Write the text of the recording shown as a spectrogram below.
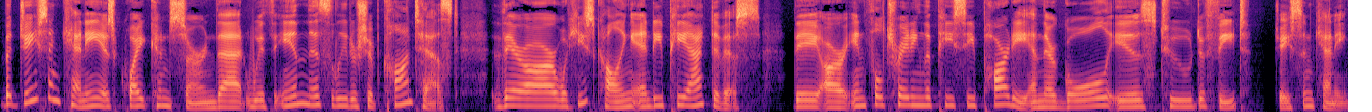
But Jason Kenney is quite concerned that within this leadership contest, there are what he's calling NDP activists they are infiltrating the PC party, and their goal is to defeat Jason Kenney.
